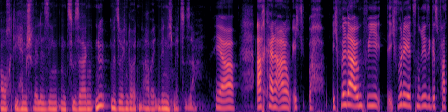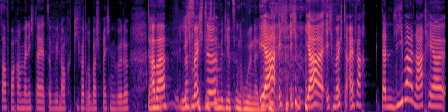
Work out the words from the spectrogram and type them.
auch die Hemmschwelle sinken, zu sagen, nö, mit solchen Leuten arbeiten wir nicht mehr zusammen. Ja. Ach, keine Ahnung. Ich, oh, ich will da irgendwie, ich würde jetzt ein riesiges Fass aufmachen, wenn ich da jetzt irgendwie noch tiefer drüber sprechen würde. Dann Aber ich möchte. dich damit jetzt in Ruhe, Nadine. ja, ich, ich, ja, ich möchte einfach dann lieber nachher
